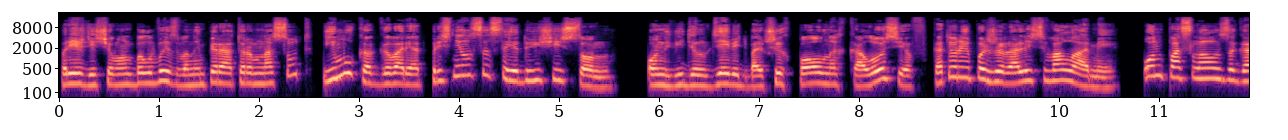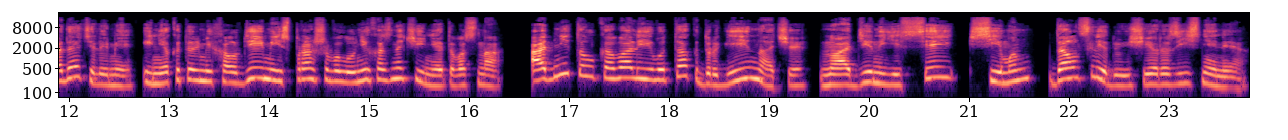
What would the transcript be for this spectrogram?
Прежде чем он был вызван императором на суд, ему, как говорят, приснился следующий сон. Он видел девять больших полных колосьев, которые пожирались валами. Он послал за гадателями и некоторыми халдеями и спрашивал у них о значении этого сна. Одни толковали его так, другие иначе, но один Ессей, Симон, дал следующее разъяснение.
